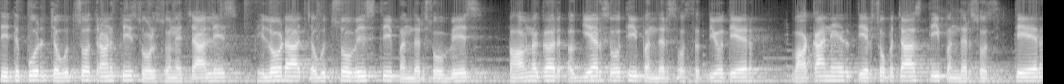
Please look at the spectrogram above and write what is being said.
સિદ્ધપુર ચૌદસો ત્રણથી સોળસો ને ચાલીસ, ભિલોડા ચૌદસો વીસથી પંદરસો વીસ, ભાવનગર અગિયારસોથી પંદરસો સત્યોતેર, વાંકાનેર તેરસો પચાસથી પંદરસો સિત્તેર,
